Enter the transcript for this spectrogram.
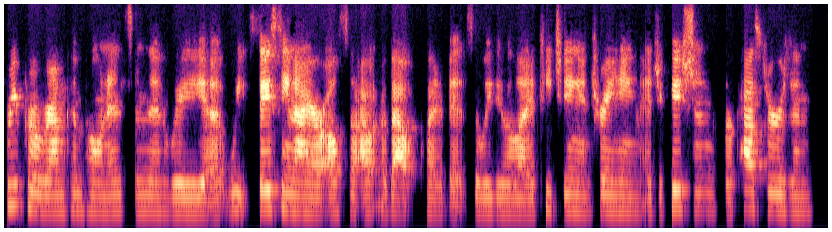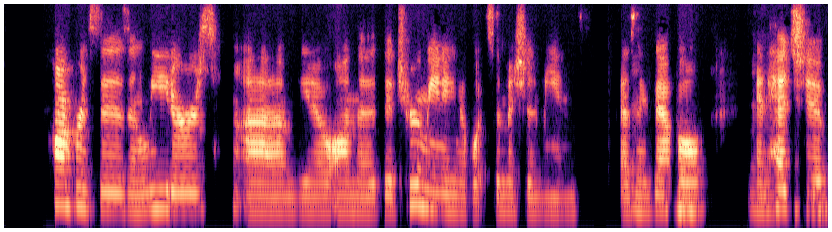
three program components and then we uh, we stacy and i are also out and about quite a bit so we do a lot of teaching and training and education for pastors and conferences and leaders um, you know on the the true meaning of what submission means as an example mm-hmm. and headship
